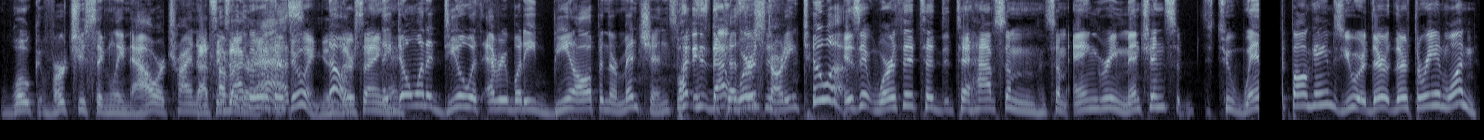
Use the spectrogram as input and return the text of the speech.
woke virtue signaling now or trying to That's exactly what they're doing, No, they're saying, they hey- don't want to deal with everybody being all up in their mentions. But is that worth they're it? starting Tua? Is it worth it to to have some some angry mentions to win football games? You are they're they're three and one.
